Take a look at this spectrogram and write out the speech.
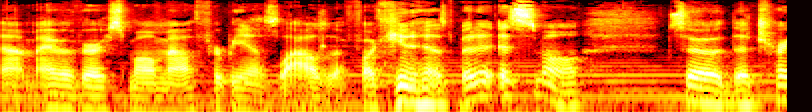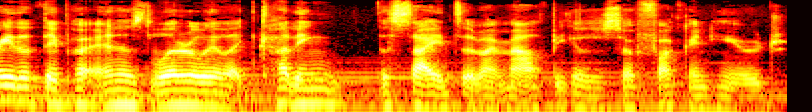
Um, I have a very small mouth for being as loud as it fucking is, but it is small. So the tray that they put in is literally like cutting the sides of my mouth because it's so fucking huge.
